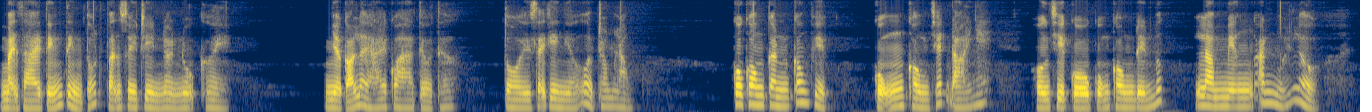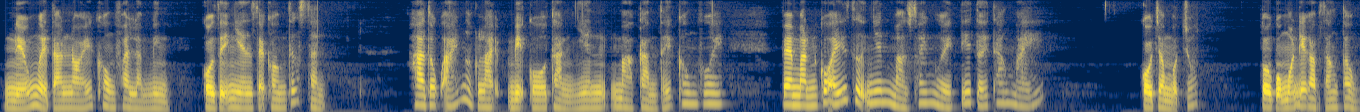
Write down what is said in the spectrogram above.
Mẹ dài tính tình tốt vẫn duy trì nở nụ cười. Nhờ có lời hay của Hà Tiểu Thư, tôi sẽ ghi nhớ ở trong lòng. Cô không cần công việc, cũng không chết đói nhé hương chỉ cô cũng không đến mức làm miệng ăn nói lở. Nếu người ta nói không phải là mình, cô dĩ nhiên sẽ không tức giận. Hà Thục Ái ngược lại bị cô thản nhiên mà cảm thấy không vui. Về mặt cô ấy tự nhiên mà xoay người đi tới thang máy. Cô chờ một chút, tôi cũng muốn đi gặp Giang Tổng,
